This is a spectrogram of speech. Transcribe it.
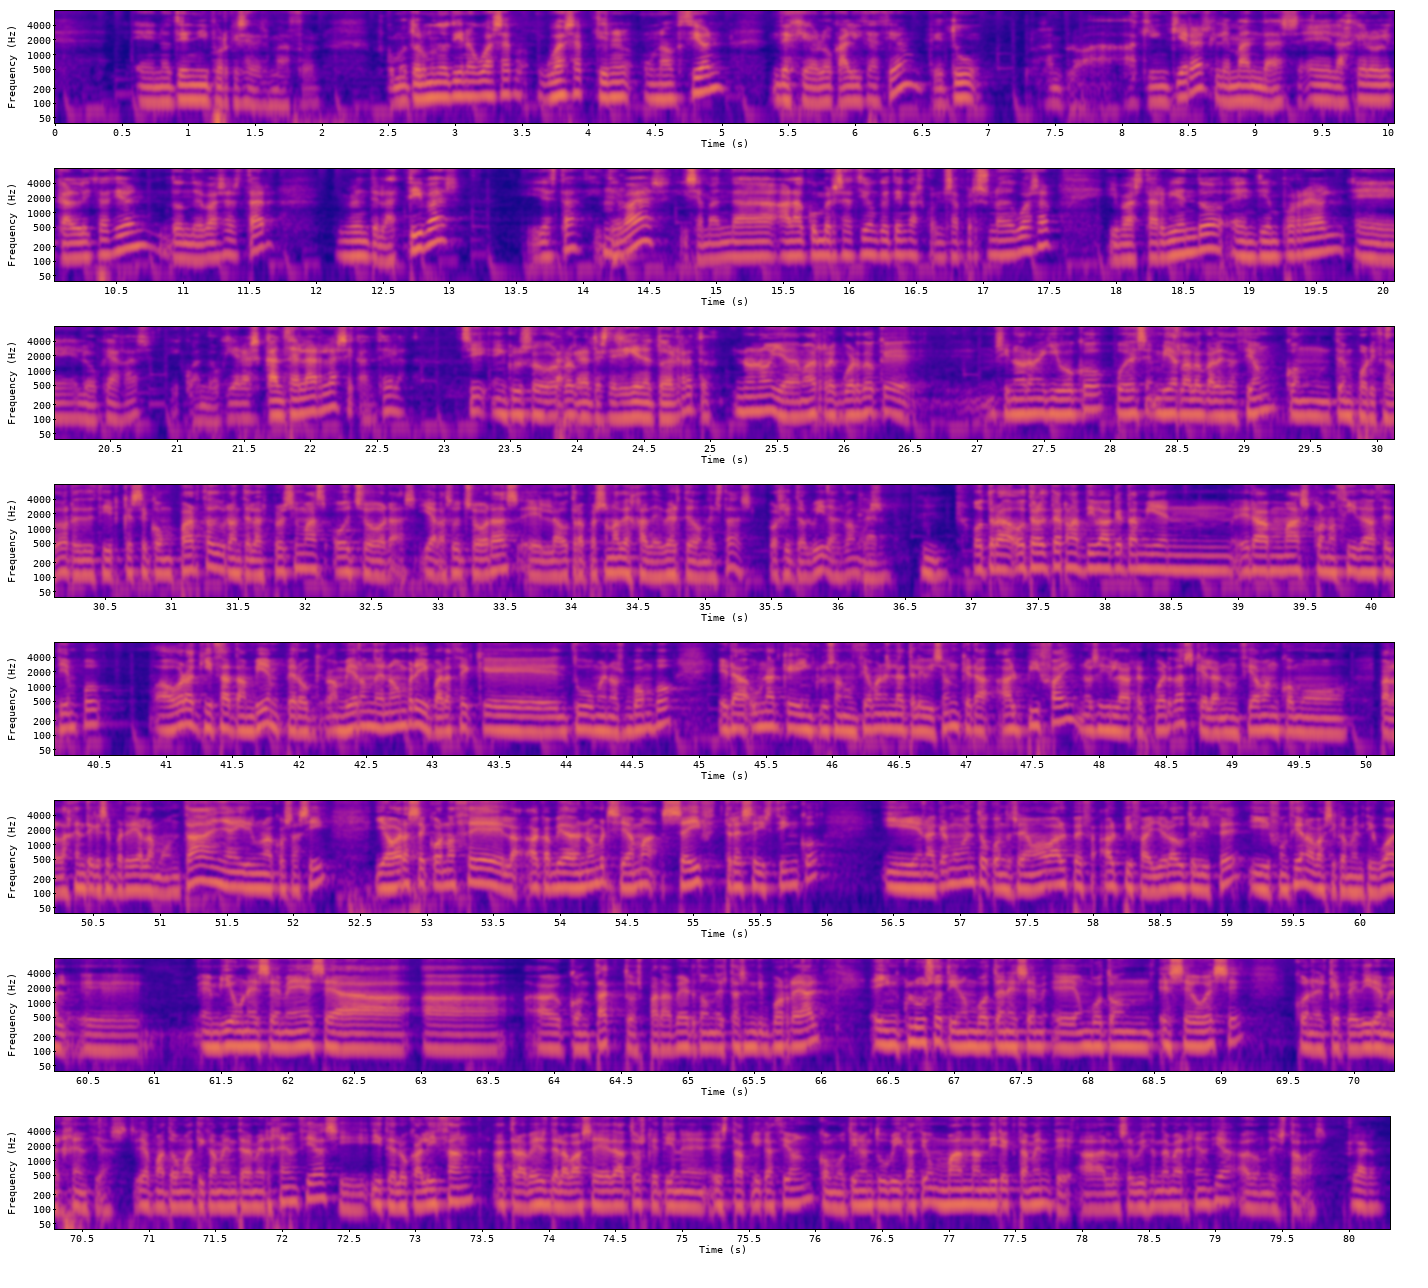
Eh, no tiene ni por qué ser smartphone. Pues como todo el mundo tiene WhatsApp, WhatsApp tiene una opción de geolocalización que tú ejemplo, a, quien quieras, le mandas eh, la geolocalización donde vas a estar, simplemente la activas y ya está. Y te vas y se manda a la conversación que tengas con esa persona de WhatsApp y va a estar viendo en tiempo real eh, lo que hagas. Y cuando quieras cancelarla, se cancela. Sí, incluso... Para que no te esté siguiendo todo el rato. No, no, y además recuerdo que si no me equivoco, puedes enviar la localización con temporizador, es decir, que se comparta durante las próximas 8 horas y a las 8 horas eh, la otra persona deja de verte dónde estás, por si te olvidas, vamos. Mm. Otra, otra alternativa que también era más conocida hace tiempo ahora quizá también, pero cambiaron de nombre y parece que tuvo menos bombo. Era una que incluso anunciaban en la televisión, que era Alpify, no sé si la recuerdas, que la anunciaban como para la gente que se perdía en la montaña y una cosa así. Y ahora se conoce, ha cambiado de nombre, se llama Safe 365 y en aquel momento, cuando se llamaba Alpify, yo la utilicé y funciona básicamente igual. Eh, envía un SMS a, contactos para ver dónde estás en tiempo real e incluso tiene un botón, eh, un botón SOS con el que pedir emergencias. Llama automáticamente a emergencias y, y, te localizan a través de la base de datos que tiene esta aplicación. Como tienen tu ubicación, mandan directamente a los servicios de emergencia a donde estabas. Claro.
